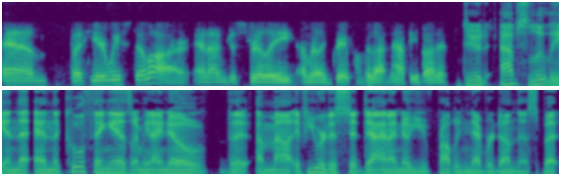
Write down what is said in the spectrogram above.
Um, but here we still are, and I'm just really, I'm really grateful for that and happy about it. Dude, absolutely. And the and the cool thing is, I mean, I know the amount if you were to sit down and I know you've probably never done this, but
